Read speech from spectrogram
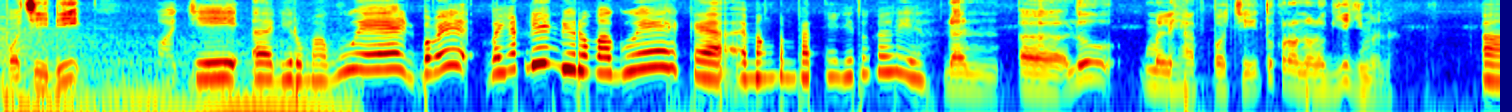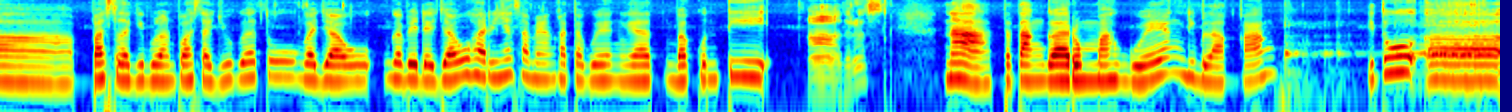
poci di Poci eh, di rumah gue. Pokoknya banyak deh yang di rumah gue kayak emang tempatnya gitu kali ya. dan eh, lu melihat poci itu kronologinya gimana Eh, pas lagi bulan puasa juga tuh nggak jauh nggak beda jauh harinya sama yang kata gue ngeliat Mbak Kunti ah terus Nah, tetangga rumah gue yang di belakang itu eh,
